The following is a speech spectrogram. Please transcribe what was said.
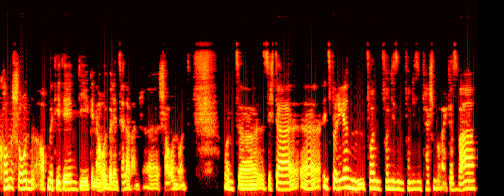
kommen schon auch mit Ideen, die genau über den Tellerrand äh, schauen und und äh, sich da äh, inspirieren von von diesem von diesem Fashion-Bereich. Das war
